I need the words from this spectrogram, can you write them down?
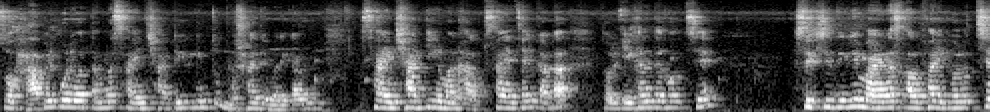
সো হাফের পরিবর্তে আমরা সাইন ষাট ডিগ্রি কিন্তু বসাইতে পারি, কারণ সাইন ষাট ডিগ্রি মানে হাফ সাইন সাইন কাটা, তাহলে এখানে দেখো হচ্ছে sixty degree minus alpha equal হচ্ছে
